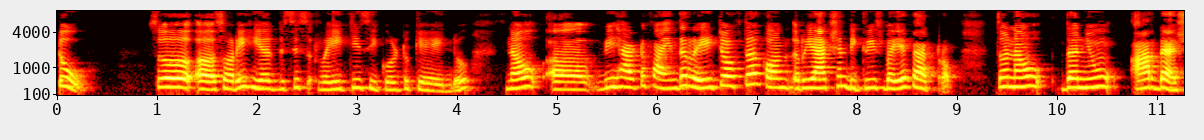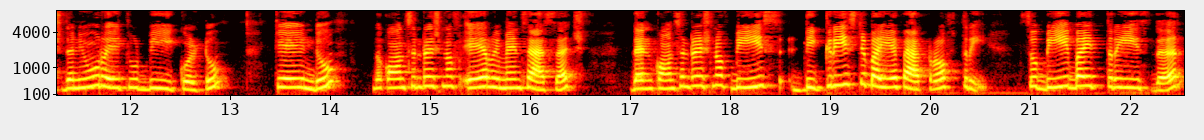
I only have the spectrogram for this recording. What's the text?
2. So, uh, sorry, here this is rate is equal to K into. Now, uh, we have to find the rate of the reaction decreased by a factor of. So, now the new R dash, the new rate would be equal to K into the concentration of A remains as such. Then concentration of B is decreased by a factor of 3. So B by 3 is there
